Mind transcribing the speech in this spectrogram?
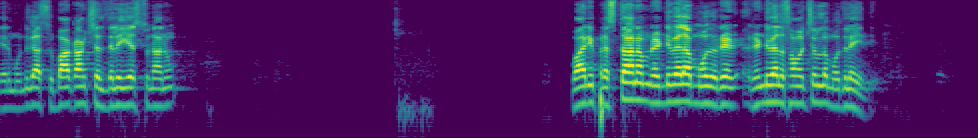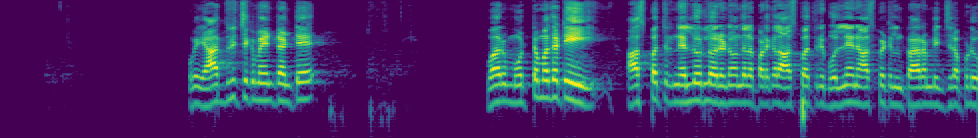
నేను ముందుగా శుభాకాంక్షలు తెలియజేస్తున్నాను. వారి ప్రస్థానం రెండు వేల రెండు వేల సంవత్సరంలో మొదలైంది. ఒక యాదృచ్ఛికం ఏంటంటే వారు మొట్టమొదటి ఆసుపత్రి నెల్లూరులో రెండు వందల పడకల ఆసుపత్రి బొల్లేని హాస్పిటల్ని ప్రారంభించినప్పుడు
